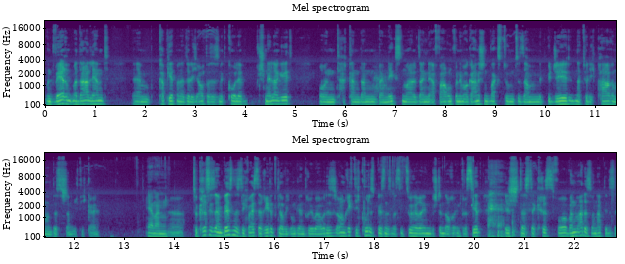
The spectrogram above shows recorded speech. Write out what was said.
Und während man da lernt, ähm, kapiert man natürlich auch, dass es mit Kohle schneller geht und kann dann beim nächsten Mal seine Erfahrung von dem organischen Wachstum zusammen mit Budget natürlich paaren und das ist dann richtig geil. Ja, Mann. Ja. Zu Chris ist ein Business, ich weiß, der redet, glaube ich, ungern drüber, aber das ist auch ein richtig cooles Business, was die ZuhörerInnen bestimmt auch interessiert, ist, dass der Chris vor, wann war das? Wann habt ihr das,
